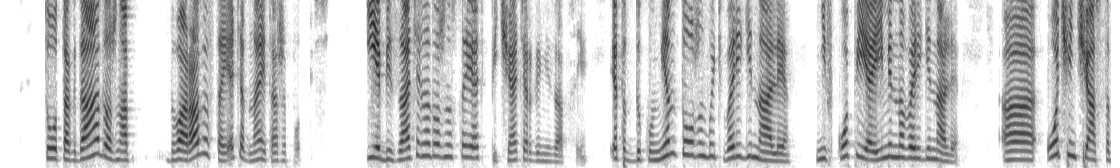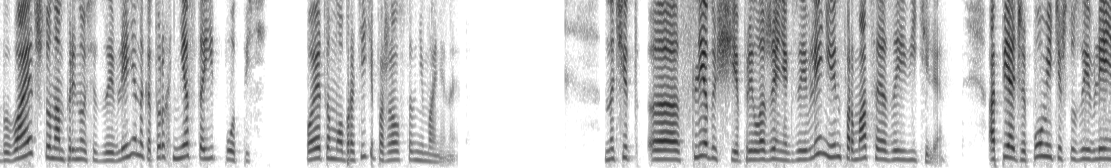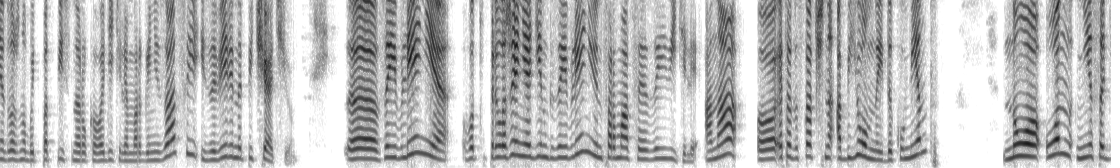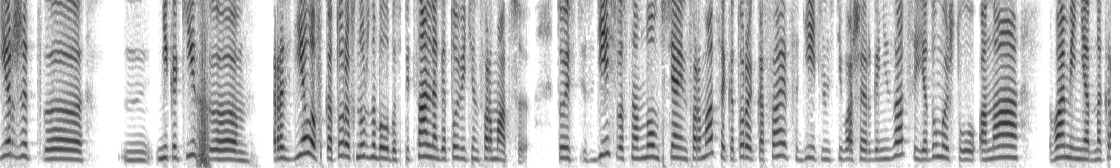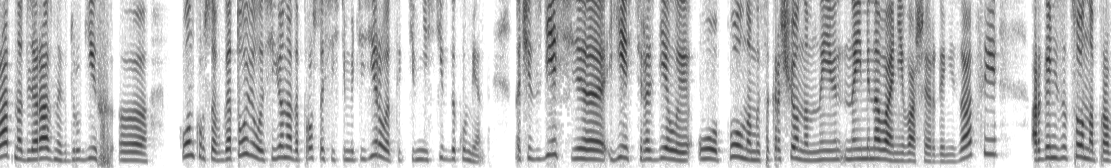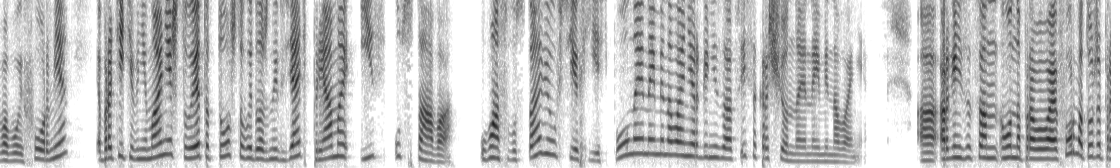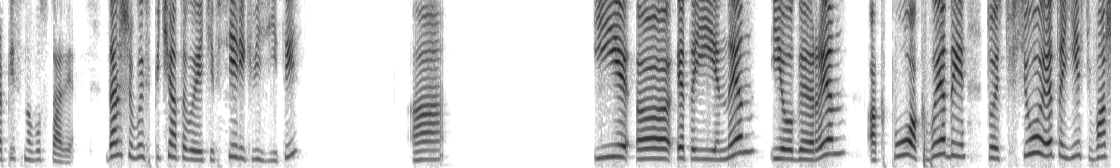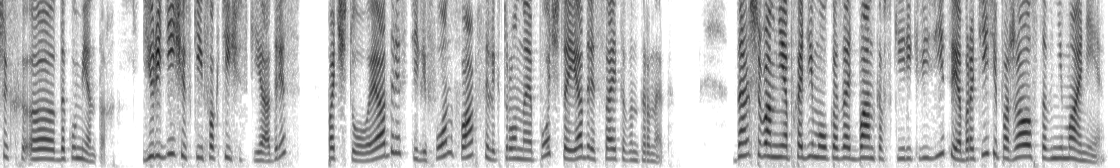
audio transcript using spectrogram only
то тогда должна два раза стоять одна и та же подпись. И обязательно должна стоять печать организации. Этот документ должен быть в оригинале, не в копии, а именно в оригинале. А, очень часто бывает, что нам приносят заявления, на которых не стоит подпись. Поэтому обратите, пожалуйста, внимание на это. Значит, э, следующее приложение к заявлению – информация о заявителе. Опять же, помните, что заявление должно быть подписано руководителем организации и заверено печатью. Э, заявление, вот приложение 1 к заявлению, информация о заявителе, она, э, это достаточно объемный документ – но он не содержит никаких разделов, в которых нужно было бы специально готовить информацию. То есть здесь в основном вся информация, которая касается деятельности вашей организации, я думаю, что она вами неоднократно для разных других э, конкурсов готовилась, ее надо просто систематизировать и внести в документ. Значит, здесь э, есть разделы о полном и сокращенном наименовании вашей организации, организационно-правовой форме. Обратите внимание, что это то, что вы должны взять прямо из устава. У вас в уставе у всех есть полное наименование организации и сокращенное наименование. А, организационно-правовая форма тоже прописана в уставе. Дальше вы впечатываете все реквизиты. А, и э, это ИНН, ИОГРН, АКПО, АКВЭДы. То есть все это есть в ваших э, документах. Юридический и фактический адрес, почтовый адрес, телефон, факс, электронная почта и адрес сайта в интернет. Дальше вам необходимо указать банковские реквизиты. Обратите, пожалуйста, внимание.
